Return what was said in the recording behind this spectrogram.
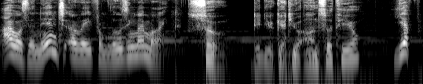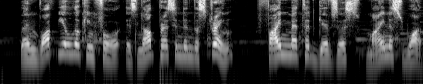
I was an inch away from losing my mind. So, did you get your answer, Theo? Yep, when what we are looking for is not present in the string, find method gives us minus 1.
